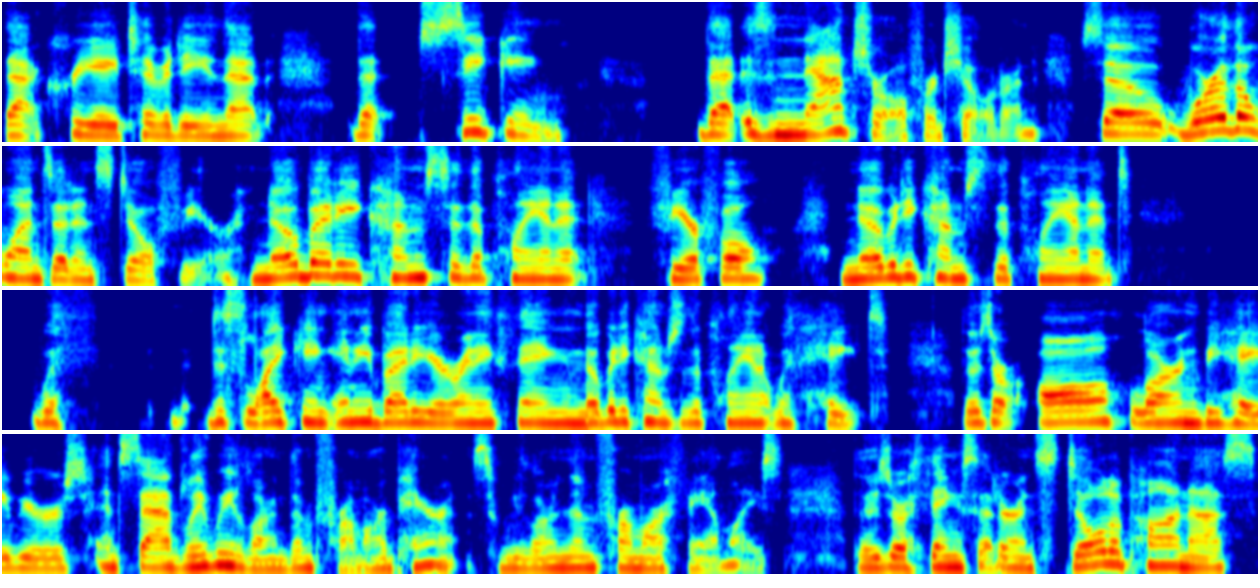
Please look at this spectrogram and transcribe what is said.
that creativity and that that seeking that is natural for children. So we're the ones that instill fear. Nobody comes to the planet fearful. Nobody comes to the planet with disliking anybody or anything. Nobody comes to the planet with hate. Those are all learned behaviors. And sadly, we learn them from our parents. We learn them from our families. Those are things that are instilled upon us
